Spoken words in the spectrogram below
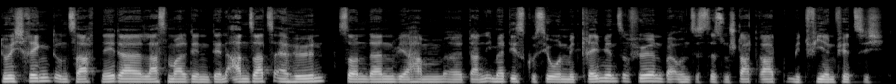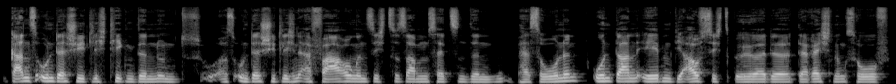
durchringt und sagt, nee, da lass mal den, den Ansatz erhöhen, sondern wir haben äh, dann immer Diskussionen mit Gremien zu führen. Bei uns ist das ein Stadtrat mit 44 ganz unterschiedlich tickenden und aus unterschiedlichen Erfahrungen sich zusammensetzenden Personen und dann eben die Aufsichtsbehörde, der Rechnungshof,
